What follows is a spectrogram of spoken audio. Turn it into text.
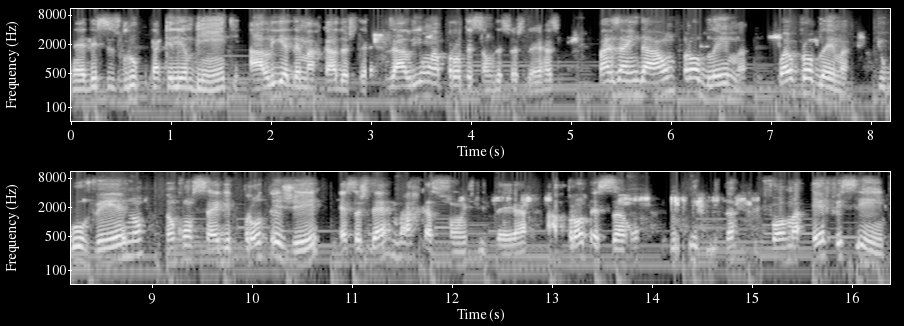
né, desses grupos naquele ambiente, ali é demarcado as terras, ali é uma proteção dessas terras, mas ainda há um problema. Qual é o problema? Que o governo não consegue proteger essas demarcações de terra, a proteção do de forma eficiente.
